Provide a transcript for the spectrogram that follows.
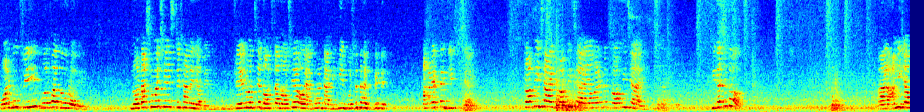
ওয়ান টু থ্রি বলবার দৌড়াবে। নটার সময় সে স্টেশনে যাবে। ট্রেন হচ্ছে দশটা দশে, ও এক ঘণ্টা আগে গিয়ে বসে থাকবে। আমার একটা গিফট চাই। ট্রফি চাই ট্রফি চাই, আমার একটা ট্রফি চাই। ঠিক আছে তো? আর আমি যাব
